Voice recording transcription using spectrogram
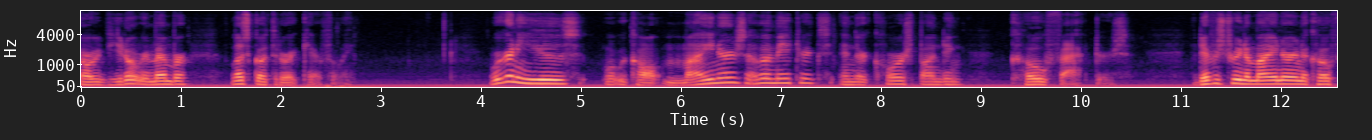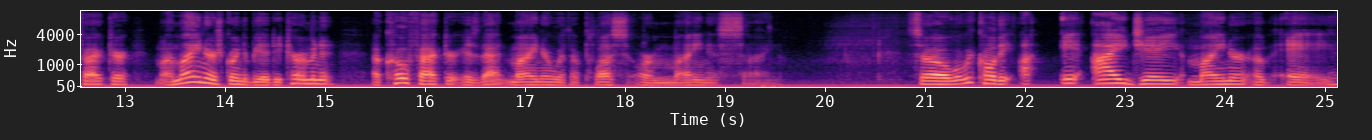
or if you don't remember, let's go through it carefully. We're going to use what we call minors of a matrix and their corresponding cofactors. The difference between a minor and a cofactor, a minor is going to be a determinant, a cofactor is that minor with a plus or minus sign. So what we call the ij minor of A,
